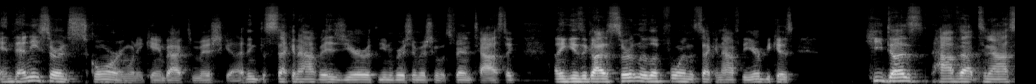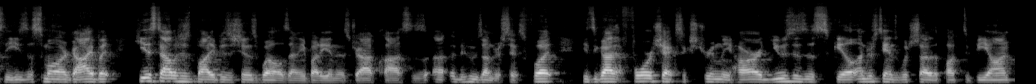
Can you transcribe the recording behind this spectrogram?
And then he started scoring when he came back to Michigan. I think the second half of his year with the University of Michigan was fantastic. I think he's a guy to certainly look for in the second half of the year because he does have that tenacity. He's a smaller guy, but he establishes body position as well as anybody in this draft class is, uh, who's under six foot. He's a guy that forechecks extremely hard, uses his skill, understands which side of the puck to be on,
